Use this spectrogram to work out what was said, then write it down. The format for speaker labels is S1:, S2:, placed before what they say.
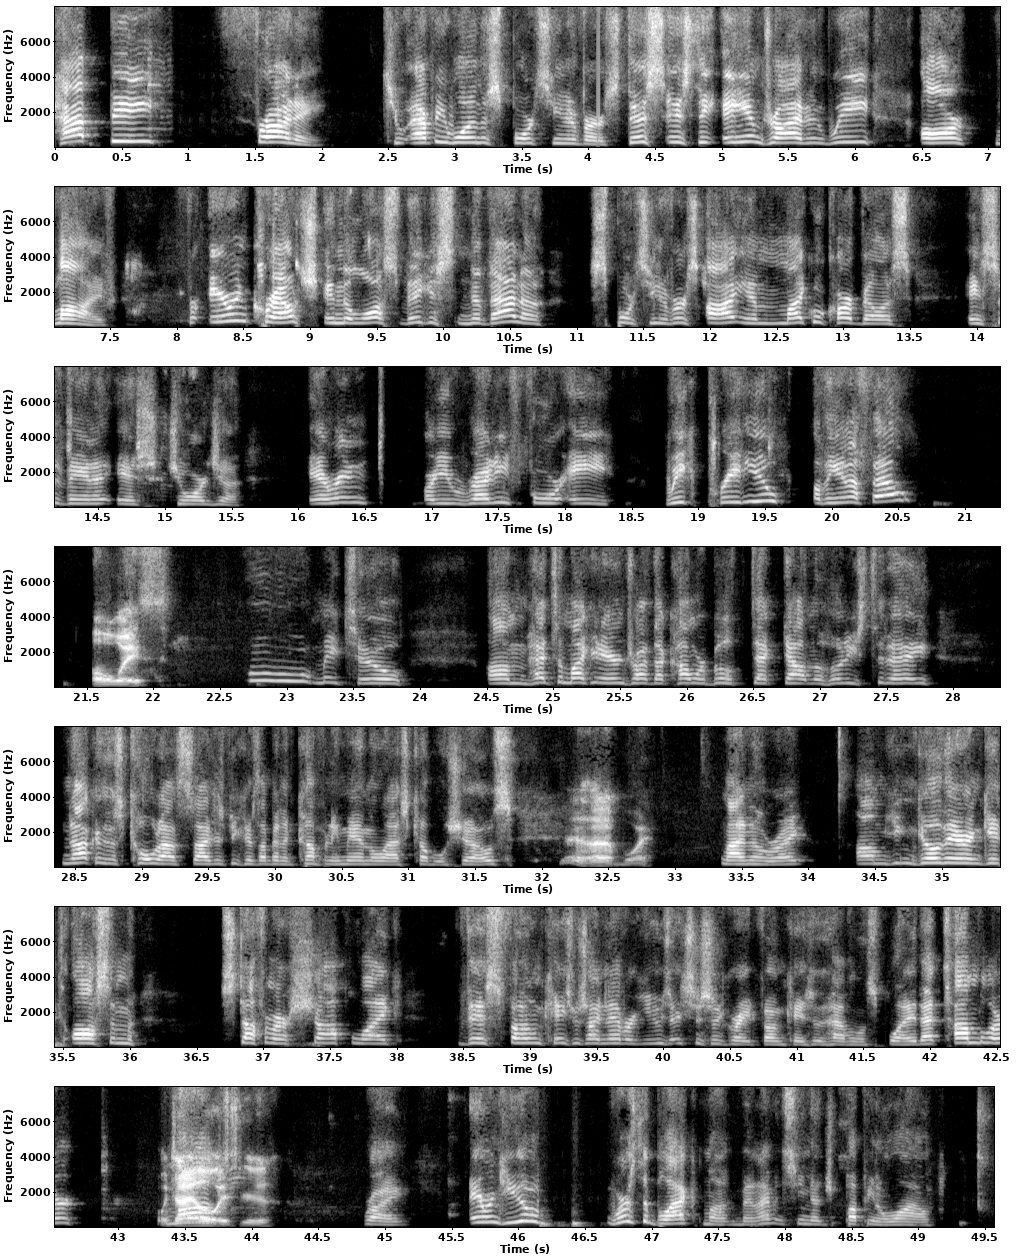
S1: Happy Friday to everyone in the sports universe. This is the AM Drive, and we are live. For Aaron Crouch in the Las Vegas, Nevada sports universe, I am Michael Carvelis in Savannah Ish, Georgia. Aaron, are you ready for a week preview of the NFL?
S2: Always.
S1: Ooh, me too. Um, head to Mike and MikeandAaronDrive.com. We're both decked out in the hoodies today. Not because it's cold outside, just because I've been a company man the last couple of shows.
S2: Yeah, that boy.
S1: I know, right? Um, you can go there and get awesome stuff from our shop, like this phone case, which I never use. It's just a great phone case to have on display. That tumbler,
S2: Which I always use.
S1: right? Aaron, do you? Where's the black mug, man? I haven't seen that puppy in a while.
